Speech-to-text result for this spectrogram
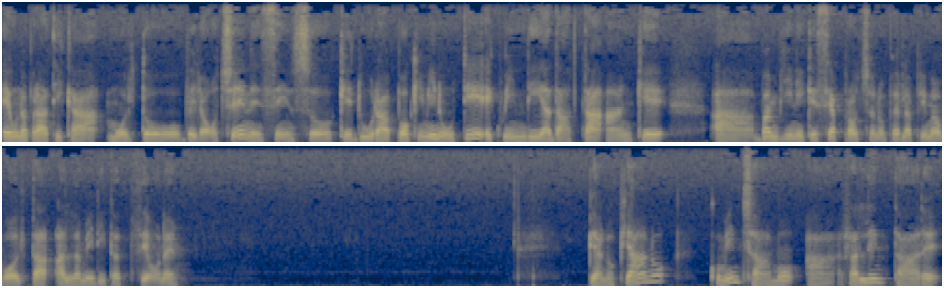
È una pratica molto veloce, nel senso che dura pochi minuti e quindi adatta anche a bambini che si approcciano per la prima volta alla meditazione. Piano piano cominciamo a rallentare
